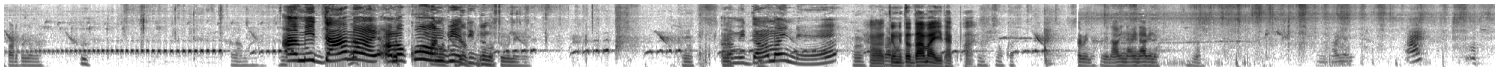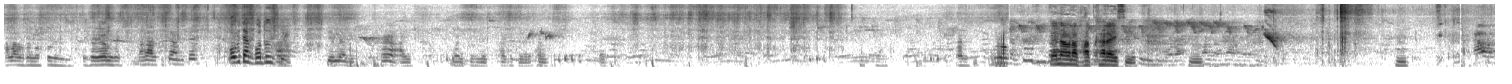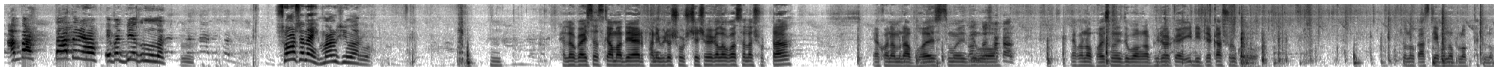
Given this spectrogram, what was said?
আমি জামাই আমার কোন বিয়ে দিব? নাকি আমি জামাই নে। হ্যাঁ তুমি তো দামাই থাকবা। আগে না আগে না আগে না আগে না। কবিতা কত হইছে? কেন আমরা ভাত খারাইছি? আব্বা তাড়াতাড়ি এবার বিয়ে করব না। সমস্যা নাই মানুষই মারবো। হ্যালো গাইস আজকে আমাদের ফানি ভিডিও শুট শেষ হয়ে গেল গছালা শুটটা এখন আমরা ভয়েস মেজ দেব। এখন ভয়েস মেজ দিব আমরা ভিডিওর এডিটের কাজ শুরু করব। চলো আজকে কোনো ব্লগ থাকল।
